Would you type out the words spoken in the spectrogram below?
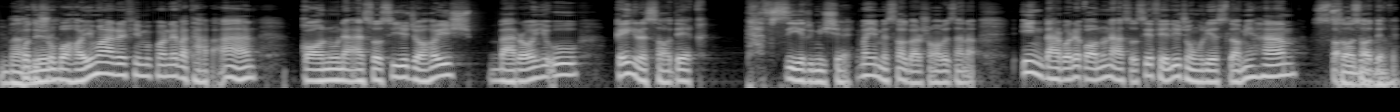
بله. خودش رو باهایی معرفی می‌کنه و طبعا قانون اساسی یه جاهایش برای او غیر صادق تفسیر میشه. من یه مثال برای شما بزنم. این درباره قانون اساسی فعلی جمهوری اسلامی هم صادقه. صادقه.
